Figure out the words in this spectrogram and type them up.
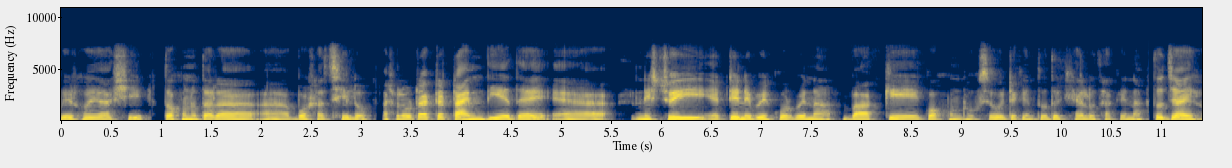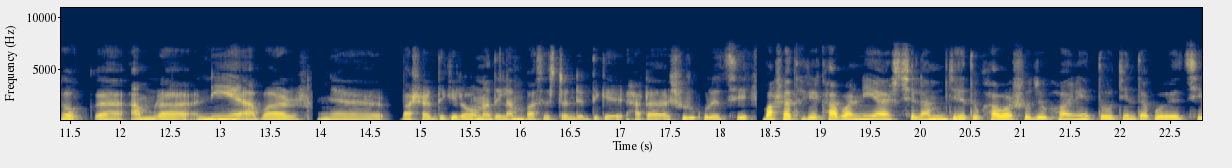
বের হয়ে আসি, তখনও তারা বসা ছিল। আসলে ওটা একটা টাইম দিয়ে দেয় নিশ্চয়ই টেনে বের করবে না বা কে কখন ঢুকছে, ওইটা কিন্তু ওদের খেয়ালও থাকে না। তো যাই হোক আমরা নিয়ে আবার বাসার দিকে রওনা দিলাম। বাস স্ট্যান্ডের দিকে হাঁটা শুরু করেছি। বাসা থেকে খাবার নিয়ে আসছিলাম, যেহেতু খাওয়ার সুযোগ হয়নি, তো চিন্তা করেছি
